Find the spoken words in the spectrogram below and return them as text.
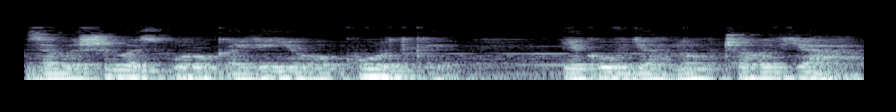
залишилась у рукаві його куртки, яку вдягнув чолов'яга.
